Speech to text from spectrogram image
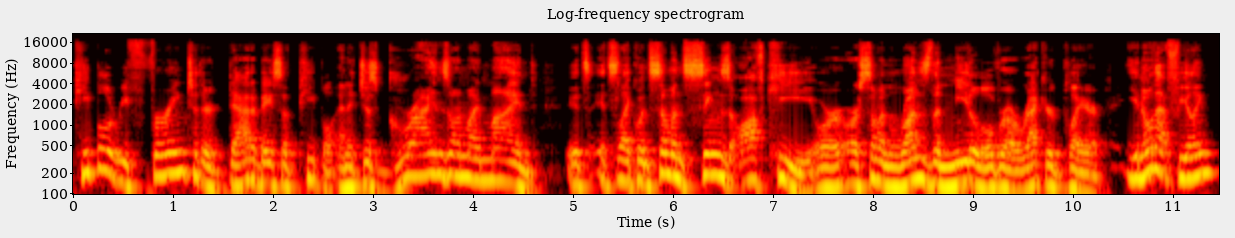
people referring to their database of people and it just grinds on my mind. It's it's like when someone sings off key or or someone runs the needle over a record player. You know that feeling?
